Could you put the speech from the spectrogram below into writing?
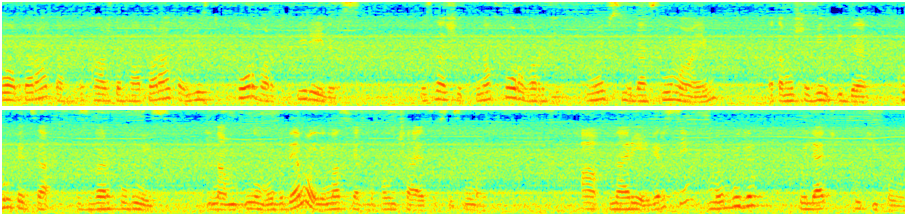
у аппарата, у каждого аппарата есть форвард и реверс. Значит, на форварді ми всегда снимаем, потому що він іде, крутиться зверху вниз. І нам ну, ми ведемо, і у нас якби виходить все знімати. А на реверсі ми будемо пиляти кутікулу.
